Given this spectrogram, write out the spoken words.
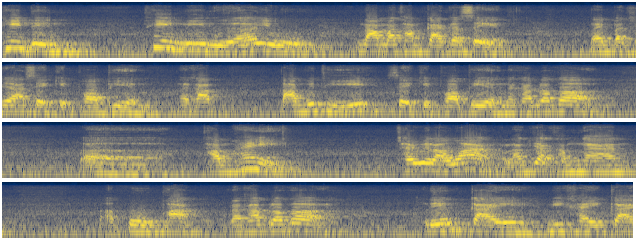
ที่ดินที่มีเหลืออยู่นำมาทำการเกษตร ในปรัชญาเศรษฐกิจพอเพียงนะครับ ตามวิถีเศรษฐกิจพอเพียงนะครับ แล้วก็ ทำให้ใช้เวลาว่างหลังจากทำงานปลูกผักนะครับ แล้วก็เลี้ยงไก่ มีไข่ไก่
